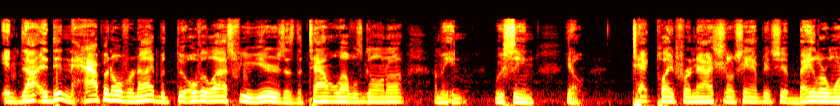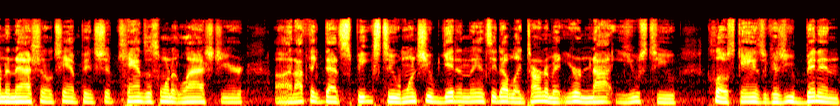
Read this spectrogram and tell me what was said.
it not it didn't happen overnight, but through, over the last few years, as the talent level's gone up, I mean, we've seen you know Tech played for a national championship. Baylor won a national championship. Kansas won it last year. Uh, and I think that speaks to once you get in the NCAA tournament, you're not used to close games because you've been in,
